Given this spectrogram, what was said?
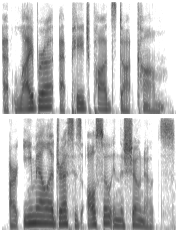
at libra at pagepods.com. Our email address is also in the show notes.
